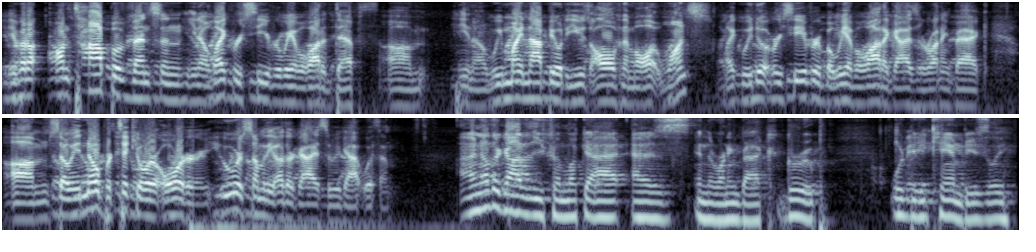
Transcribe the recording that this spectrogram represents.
Yeah, but on top of Benson, you know, like receiver, we have a lot of depth. Um, you know, we might not be able to use all of them all at once, like we do at receiver, but we have a lot of guys that are running back. Um, so in no particular order, who are some of the other guys that we got with him? Another guy that you can look at as in the running back group would be Cam Beasley.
